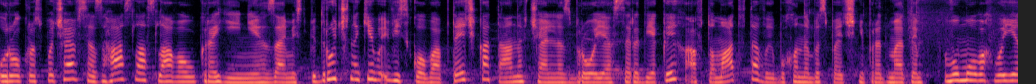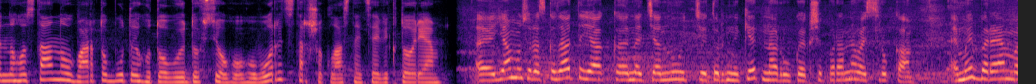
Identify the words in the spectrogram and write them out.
Урок розпочався з гасла Слава Україні. Замість підручників військова аптечка та навчальна зброя, серед яких автомат та вибухонебезпечні предмети. В умовах воєнного стану варто бути готовою до всього, говорить старшокласниця Вікторія. Е, Я можу розказати, як натягнути турнікет на руку, якщо поранилась рука. Е, Ми беремо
